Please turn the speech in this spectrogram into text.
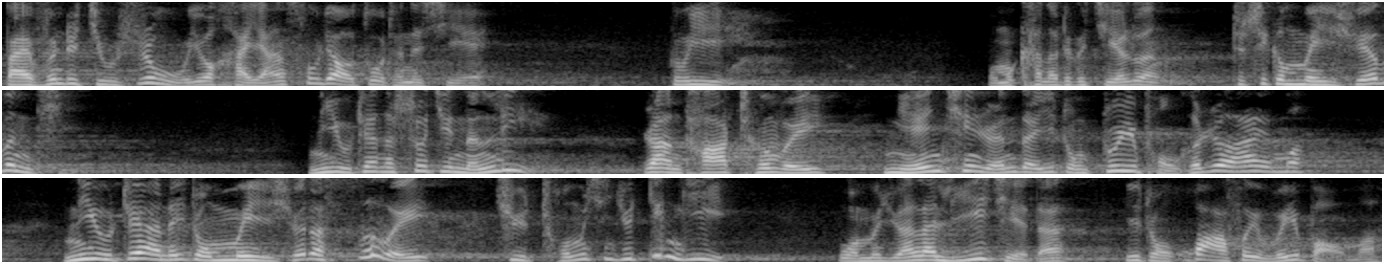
百分之九十五由海洋塑料做成的鞋。注意。我们看到这个结论，这是一个美学问题。你有这样的设计能力，让它成为年轻人的一种追捧和热爱吗？你有这样的一种美学的思维，去重新去定义我们原来理解的一种化废为宝吗？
